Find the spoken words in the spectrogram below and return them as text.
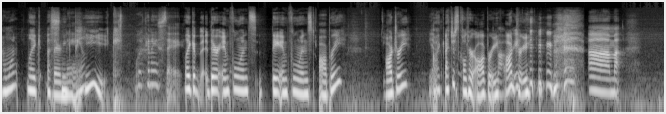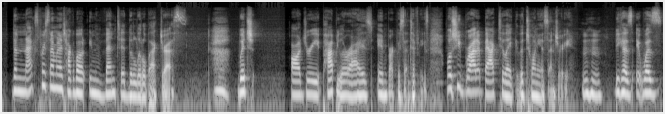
I want like a Their sneak name? peek. what can I say? Like their influence, they influenced Aubrey. Audrey. Yeah. I, I just called her Aubrey. Aubrey. Audrey. Um, the next person I'm going to talk about invented the little black dress, which Audrey popularized in Breakfast at Tiffany's. Well, she brought it back to like the 20th century because it was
